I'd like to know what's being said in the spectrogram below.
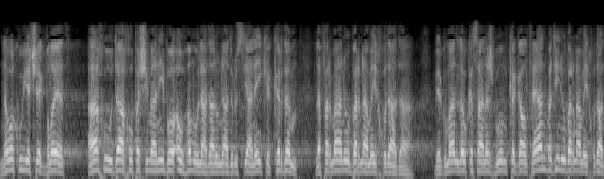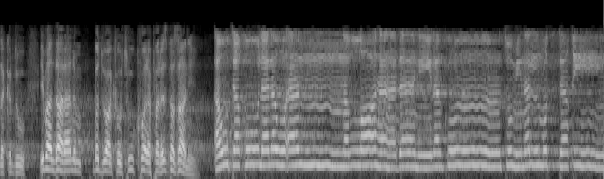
نەوەکو یەکێک بڵێت ئاخ و داخ و پەشیمانی بۆ ئەو هەموو لادان و نادروستیانەی کە کردم لە فەرمان و بەرنامەی خوددادا بێگومان لەو کەسانش بووم کە گاڵتەیان بەدین و بەرنامەی خوددا دەکرد و ئیماندارانم بە دواکەوت و کۆنەپەرز دەزانی. أو تقول لو أن الله هداني لكنت من المتقين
